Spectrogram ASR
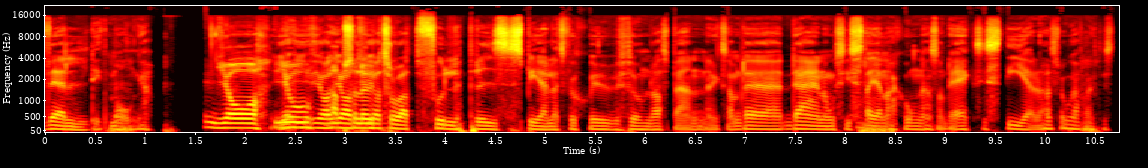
väldigt många. Ja, jo, jag, jag, absolut. Jag, jag tror att fullprisspelet för 700 spänn, liksom, det, det är nog sista generationen som det existerar tror jag faktiskt.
